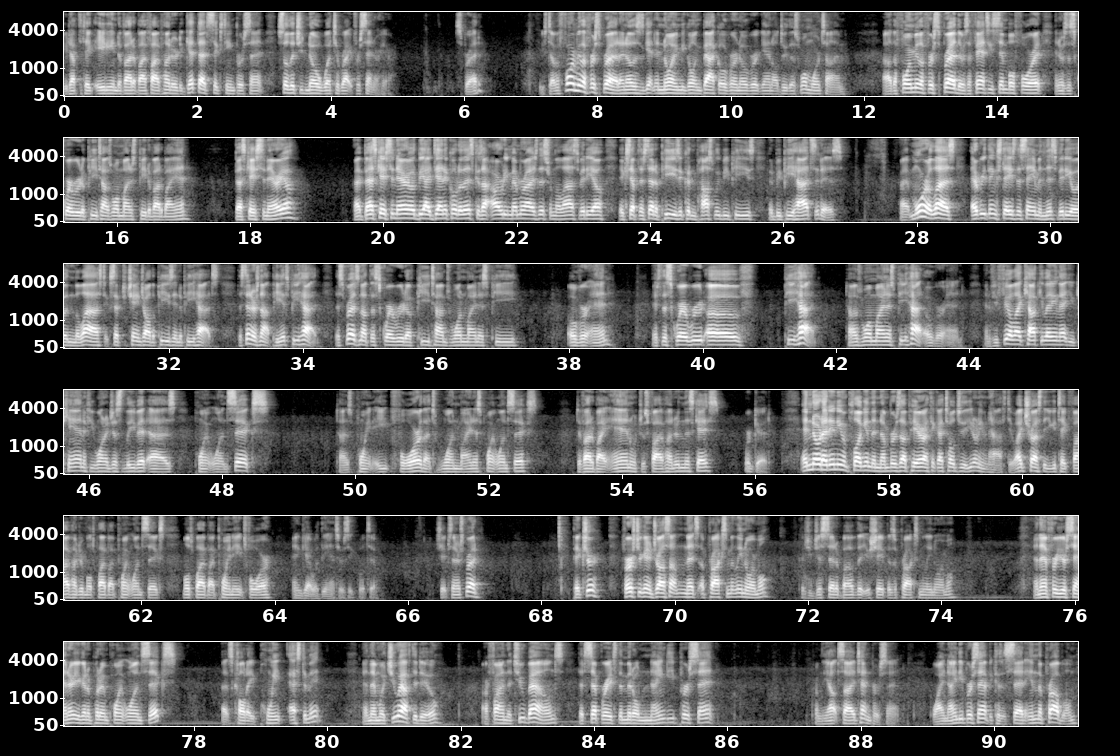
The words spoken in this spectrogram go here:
You'd have to take 80 and divide it by 500 to get that 16% so that you'd know what to write for center here. Spread. We used to have a formula for spread. I know this is getting annoying me going back over and over again. I'll do this one more time. Uh, the formula for spread, there's a fancy symbol for it, and it was the square root of p times 1 minus p divided by n. Best case scenario, right? Best case scenario would be identical to this because I already memorized this from the last video, except instead of p's, it couldn't possibly be p's. It would be p hats. It is. Right? More or less, everything stays the same in this video and the last, except you change all the p's into p hats. The center's not p, it's p hat. The spread's not the square root of p times 1 minus p over n. It's the square root of p hat times 1 minus p hat over n. And if you feel like calculating that, you can. If you want to just leave it as 0.16 times 0.84, that's 1 minus 0.16, divided by n, which was 500 in this case, we're good. And note, I didn't even plug in the numbers up here. I think I told you that you don't even have to. I trust that you could take 500 multiplied by 0.16, multiplied by 0.84, and get what the answer is equal to. Shape center spread. Picture. First, you're going to draw something that's approximately normal, because you just said above that your shape is approximately normal. And then for your center, you're going to put in 0.16. That's called a point estimate. And then what you have to do are find the two bounds that separates the middle 90% from the outside 10%. Why 90%? Because it said in the problem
